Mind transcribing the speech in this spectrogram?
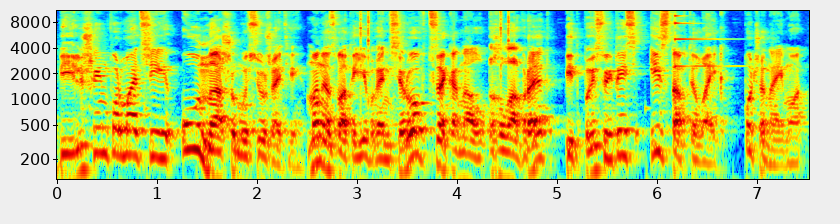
більше інформації у нашому сюжеті. Мене звати Євген Сіров, це канал Главред. Підписуйтесь і ставте лайк. Починаємо.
